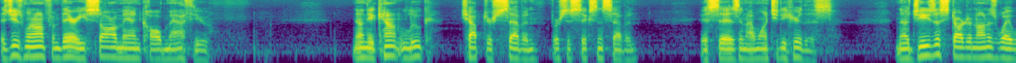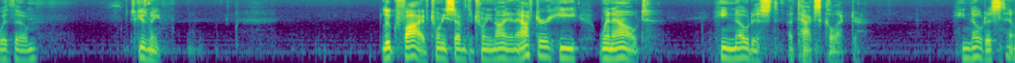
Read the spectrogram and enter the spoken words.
as Jesus went on from there, he saw a man called Matthew. Now, in the account in Luke chapter 7, verses 6 and 7, it says, and I want you to hear this. Now, Jesus started on his way with them. Excuse me. Luke 5, 27 through 29. And after he went out, he noticed a tax collector. He noticed him.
